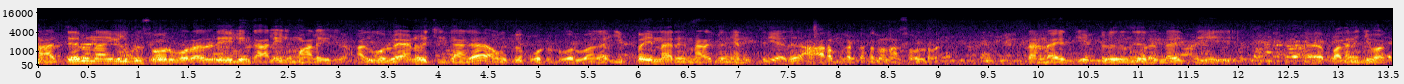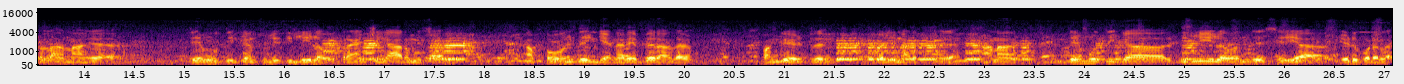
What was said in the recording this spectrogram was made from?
நான் தெரு நாய்களுக்கும் சோறு போடுறாரு டெய்லியும் காலையிலும் மாலையிலையும் அதுக்கு ஒரு வேன் வச்சுருக்காங்க. அவங்க போய் போட்டுட்டு வருவாங்க. இப்போ என்ன நடக்குதுன்னு எனக்கு தெரியாது. ஆரம்ப கட்டத்தில் நான் சொல்கிறேன் ரெண்டாயிரத்தி எட்டுலேருந்து ரெண்டாயிரத்தி பதினஞ்சு வாக்கெல்லாம் நாங்கள் தேமுதிகன்னு சொல்லி தில்லியில் ஒரு பிரான்ச்சிங் ஆரம்பித்தார் அப்போ வந்து இங்கே நிறைய பேர் அதை பங்கேற்று வழி நடத்தினாங்க. ஆனால் தேமுதிக தில்லியில் வந்து சரியாக எடுபடலை.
